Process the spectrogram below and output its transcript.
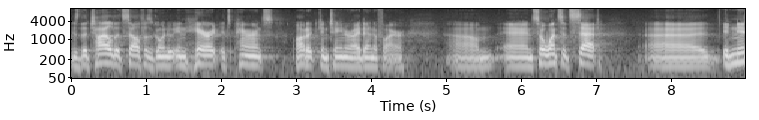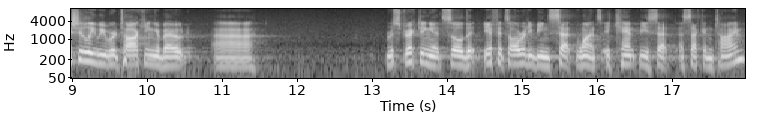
is the child itself is going to inherit its parent's audit container identifier. Um, and so once it's set, uh, initially we were talking about uh, restricting it so that if it's already been set once, it can't be set a second time.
